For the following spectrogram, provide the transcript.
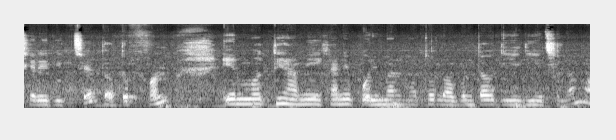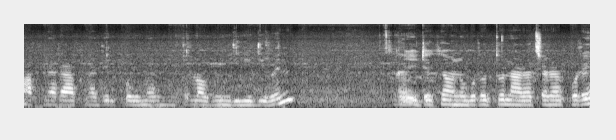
ছেড়ে দিচ্ছে, ততক্ষণ। এর মধ্যে আমি এখানে পরিমাণ মতো লবণটাও দিয়ে দিয়েছিলাম। আপনারা আপনাদের পরিমাণ মতো লবণ দিয়ে দেবেন। এটাকে অনবরত নাড়াচাড়া করে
